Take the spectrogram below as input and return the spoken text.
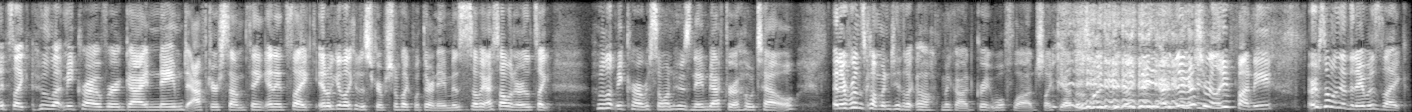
it's like who let me cry over a guy named after something, and it's like it'll give like a description of like what their name is. So like I saw one earlier. It's like who let me cry over someone who's named after a hotel, and everyone's commenting like, oh my god, Great Wolf Lodge. Like yeah, those ones like, they're just really funny. Or someone the other day was like,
